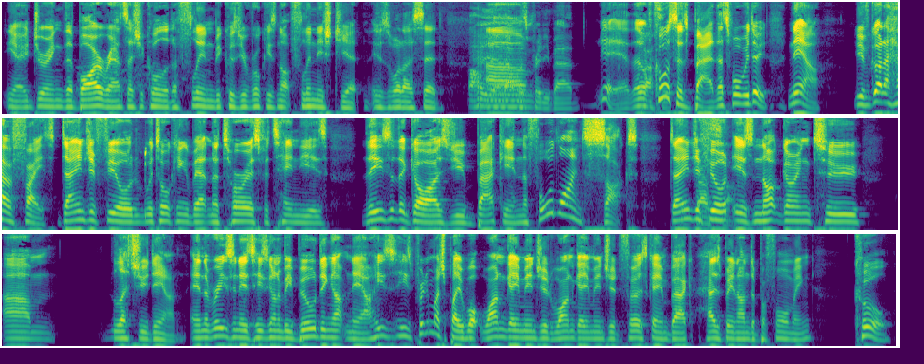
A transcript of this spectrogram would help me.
you know, during the buy rounds, they should call it a Flynn because your rookie's not Flynnished yet. Is what I said. Oh yeah, that was Um, pretty bad. Yeah, yeah, of course it's bad. That's what we do. Now, you've got to have faith. Dangerfield, we're talking about notorious for 10 years. These are the guys you back in. The forward line sucks. Dangerfield suck. is not going to um, let you down. And the reason is he's going to be building up now. He's he's pretty much played what one game injured, one game injured, first game back has been underperforming. Cool.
